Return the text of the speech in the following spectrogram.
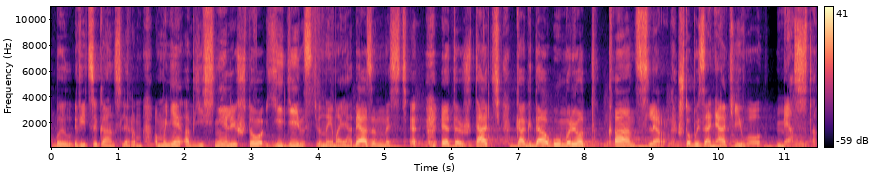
был вице-канцлером, мне объяснили, что единственная моя обязанность – это ждать, когда умрет канцлер, чтобы занять его место.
